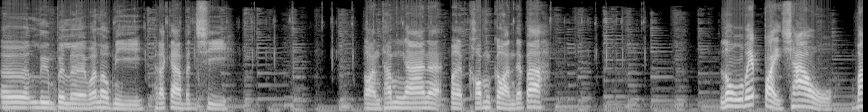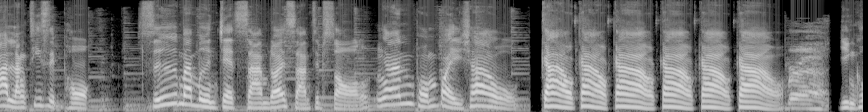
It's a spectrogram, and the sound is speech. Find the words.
เออ ลืมไปเลยว่าเรามีพนักงานบัญชี ก่อนทำงานอะ่ะ เปิดคอมก่อนได้ปะลงเว็บปล่อยเช่า บ้านหลังที่ 16 ซื้อมา 17,332 งั้นผมปล่อยเช่า9999999 ยิงโฆ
